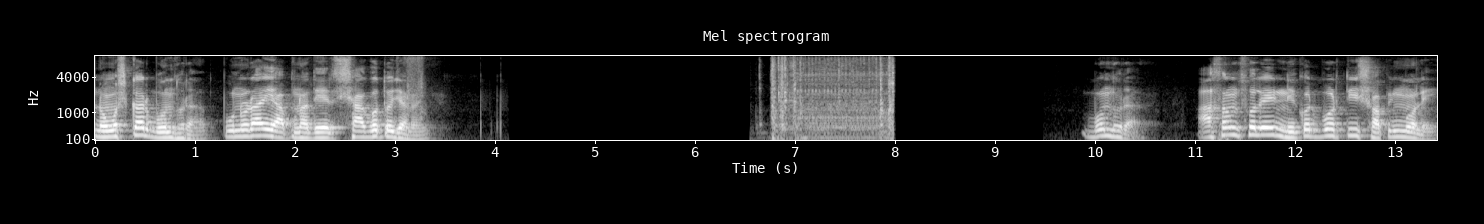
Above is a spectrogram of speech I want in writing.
নমস্কার বন্ধুরা, পুনরায় আপনাদের স্বাগত জানাই। বন্ধুরা, আসানসোলের নিকটবর্তী শপিং মলে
